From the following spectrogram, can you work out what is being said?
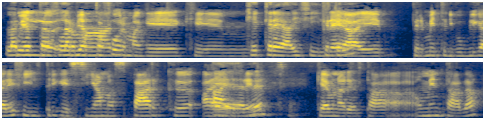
la, quel, piattaforma la piattaforma che, che, che crea i filtri crea e permette di pubblicare filtri che si chiama Spark AR, AR che è una realtà aumentata.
